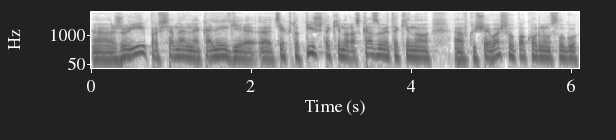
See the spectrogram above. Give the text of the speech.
жюри, профессиональная коллегия тех, кто пишет о кино, рассказывает о кино, включая вашего покорного слугу,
